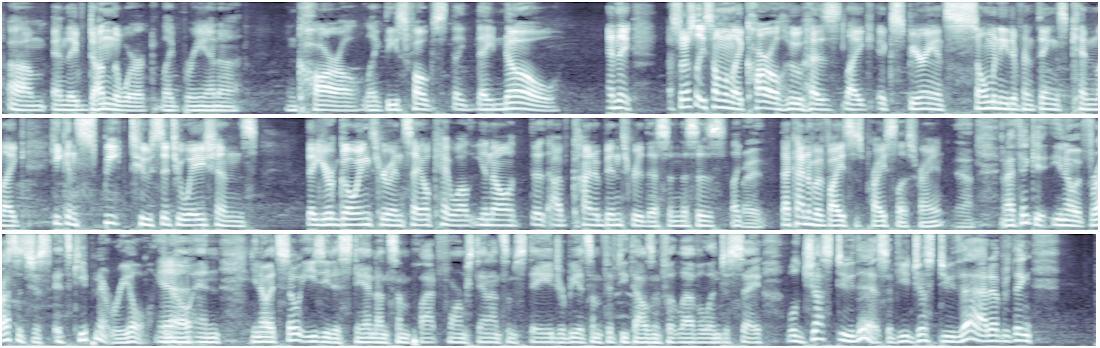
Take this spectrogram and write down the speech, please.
um, and they've done the work, like Brianna and Carl, like these folks, they they know, and they especially someone like Carl who has like experienced so many different things can like he can speak to situations that you're going through and say, okay, well, you know, th- I've kind of been through this, and this is like right. that kind of advice is priceless, right? Yeah, and I think it, you know, for us, it's just it's keeping it real, you yeah. know, and you know, it's so easy to stand on some platform, stand on some stage, or be at some fifty thousand foot level and just say, well, just do this. If you just do that, everything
